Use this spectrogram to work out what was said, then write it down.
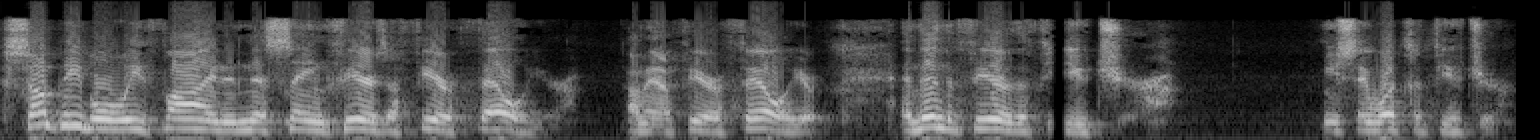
Some people we find in this same fear is a fear of failure. I mean, a fear of failure. And then the fear of the future. You say, what's the future?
